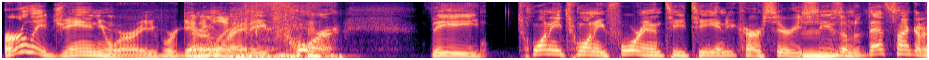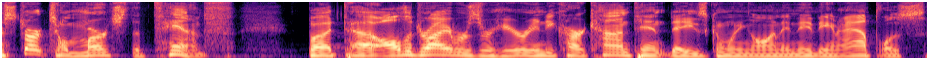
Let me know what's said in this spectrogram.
early January. We're getting Early. ready for the 2024 NTT IndyCar Series Mm-hmm. season, but that's not going to start till March the 10th. But uh, all the drivers are here. IndyCar Content Days going on in Indianapolis.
